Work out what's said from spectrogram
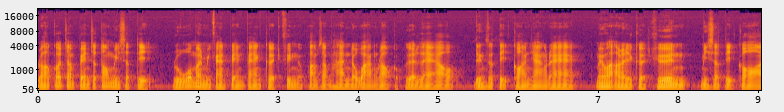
เราก็จำเป็นจะต้องมีสติ รู้ว่ามันมีการเปลี่ยนแปลงเกิดขึ้นกับความสัมพันธ์ระหว่างเรากับเพื่อนแล้ว ดึงสติก่อนอย่างแรก ไม่ว่าอะไรจะเกิดขึ้น มีสติก่อน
